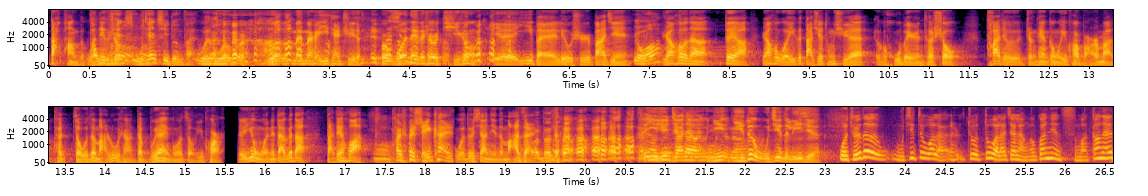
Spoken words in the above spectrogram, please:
大胖子。我那个时候五天五天吃一顿饭，我我不是 我没没一天吃一顿，不是我那个时候体重也一百六十八斤，有吗然后呢，对啊，然后我一个大学同学，有个湖北人，特瘦，他就整天跟我一块玩嘛，他走在马路上，他不愿意跟我走一块儿，用我那大哥大打电话，他说谁看我都像你的马仔。哎，义军讲讲你你对五 G 的理解，我觉得五 G 对我来就对我来讲两个关键词嘛，刚才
